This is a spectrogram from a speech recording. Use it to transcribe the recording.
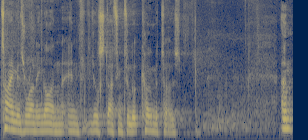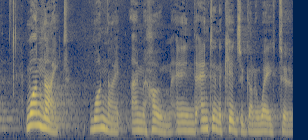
time is running on and you're starting to look comatose. Um, one night, one night, I'm home, and Auntie and the kids had gone away to,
